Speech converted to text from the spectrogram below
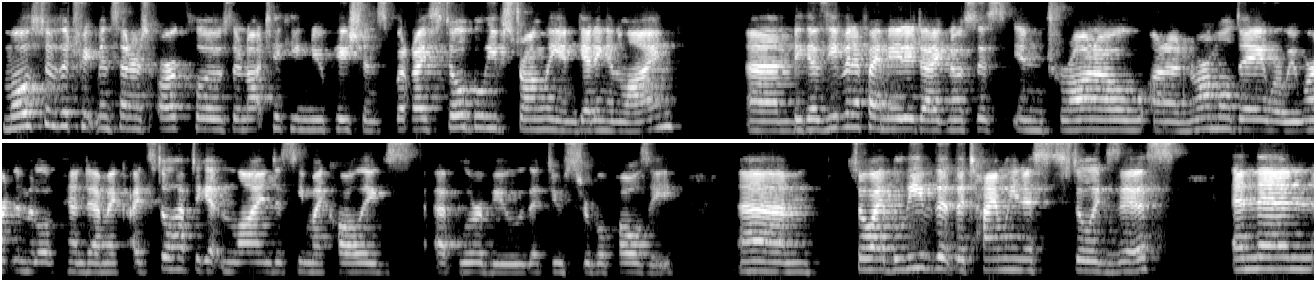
most of the treatment centers are closed. They're not taking new patients but i still believe strongly in getting in line um, because even if I made a diagnosis in Toronto on a normal day where we weren't in the middle of pandemic, I'd still have to get in line to see my colleagues at Bloorview that do cerebral palsy. Um, so I believe that the timeliness still exists. And then,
